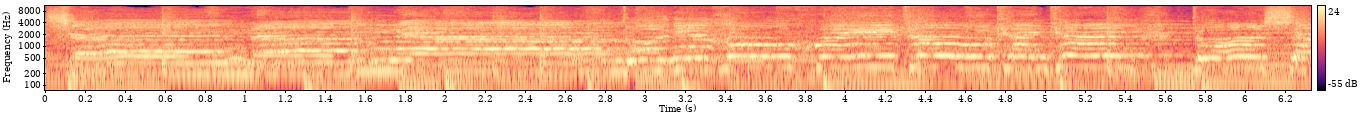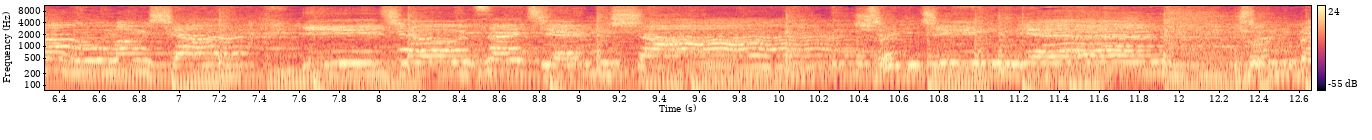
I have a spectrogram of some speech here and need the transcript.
正能量。多年后回头看看，多少梦想依旧在肩上。趁今年，准备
